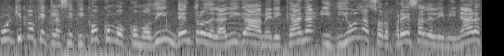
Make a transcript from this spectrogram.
un equipo que clasificó como comodín dentro de la Liga Americana y dio la sorpresa al eliminar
